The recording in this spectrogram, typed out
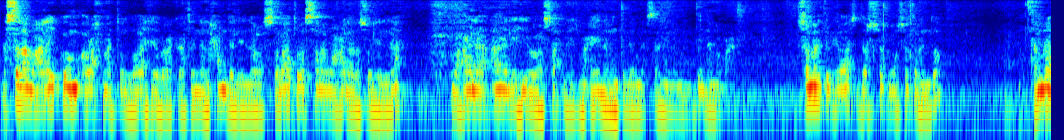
আসসালামু আলাইকুম রহমতুল্লাহ বরকাতুন আলহামদুলিল্লাহ সালাত ওয়াসালাম আলা রসুলিল্লাহ আলিহি ওয়া ওয়াসাহমি আজমাইন আমন্তবিন আমাবাদ সম্মানিত ভিওয়ার্স দর্শক এবং আমরা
